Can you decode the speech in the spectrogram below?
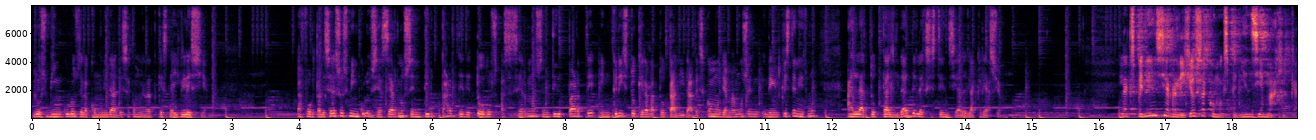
los vínculos de la comunidad, de esa comunidad que es la iglesia a fortalecer esos vínculos y hacernos sentir parte de todos, hacernos sentir parte en Cristo, que era la totalidad. Es como llamamos en, el cristianismo a la totalidad de la existencia de la creación. La experiencia religiosa como experiencia mágica.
